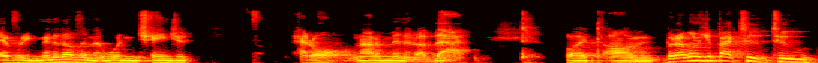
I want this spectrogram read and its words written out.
every minute of it and I wouldn't change it at all. Not a minute of that. But um, but I want to get back to to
